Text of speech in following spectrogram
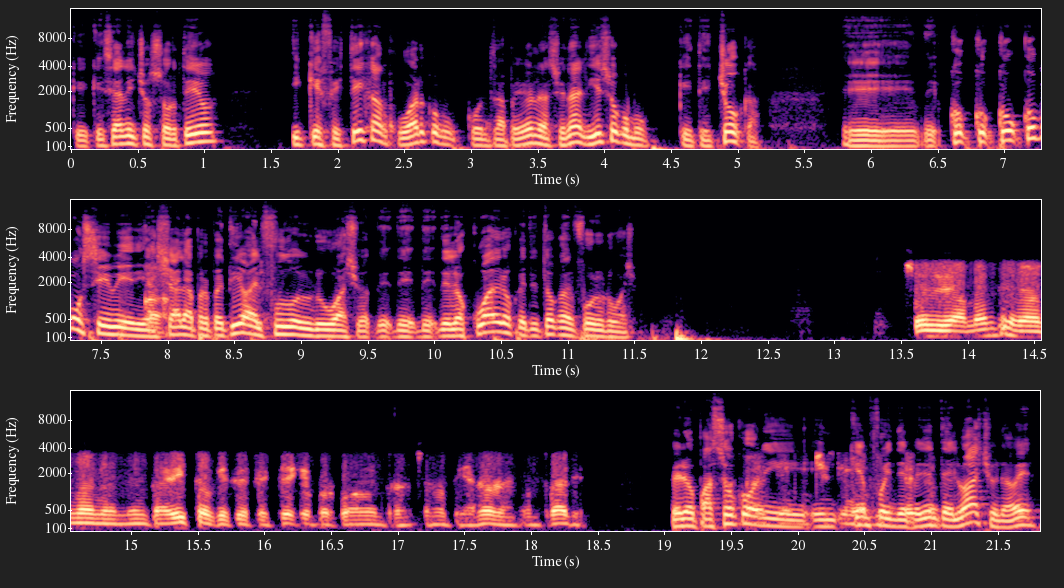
que, se han hecho sorteos y que festejan jugar con, contra Peñarol Nacional y eso como que te choca. Eh, ¿cómo, se ve de allá la perspectiva del fútbol uruguayo, de, los cuadros que te tocan el fútbol uruguayo? Yo no, no, no, nunca he visto que se festeje por jugar contra Nacional Peñarol, al contrario. Pero pasó con... Ah, y- ¿Quién fue Independiente del Valle una vez?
